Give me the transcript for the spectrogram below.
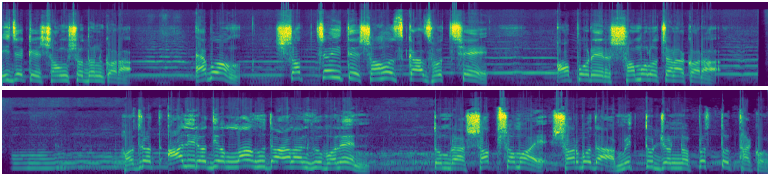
নিজেকে সংশোধন করা এবং সবচাইতে সহজ কাজ হচ্ছে অপরের সমালোচনা করা। হজরত আলী রদিয়াল্লাহ তালানহু বলেন, তোমরা সব সময় সর্বদা মৃত্যুর জন্য প্রস্তুত থাকো।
